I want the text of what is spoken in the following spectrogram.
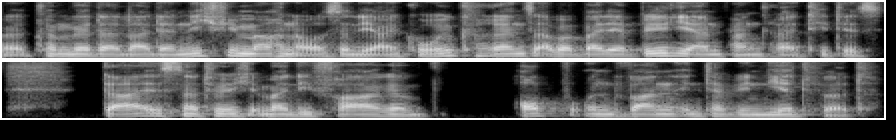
äh, können wir da leider nicht viel machen, außer die Alkoholkarenz. Aber bei der Biliarenpankreatitis, da ist natürlich immer die Frage, ob und wann interveniert wird.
